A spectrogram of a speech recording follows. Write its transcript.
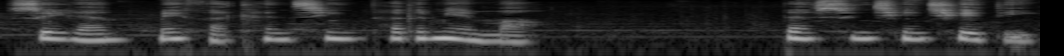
虽然没法看清他的面貌，但孙茜确定，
